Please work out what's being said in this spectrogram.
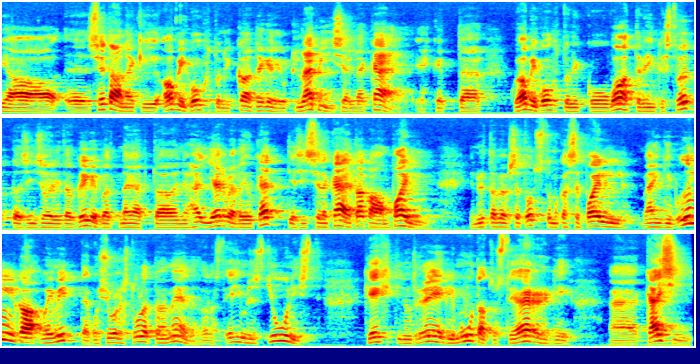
ja äh, seda nägi abikohtunik ka tegelikult läbi selle käe, ehk et äh, kui abikohtuniku vaatevinklist võtta, siis oli tal kõigepealt näeb ta on ju järvele ju kätt ja siis selle käe taga on pall ja nüüd ta peab sealt otsustama, kas see pall mängib õlga või mitte, kusjuures tuletame meelde sellest esimesest juunist kehtinud reeglimuudatuste järgi äh, käsi,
